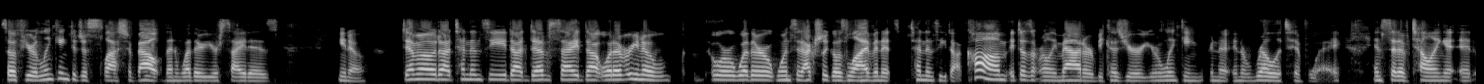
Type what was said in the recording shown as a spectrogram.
So if you're linking to just slash about, then whether your site is, you know, demo.tendenci.devsite. whatever, you know, or whether once it actually goes live and it's tendenci.com, it doesn't really matter because you're you're linking in a, in a relative way instead of telling it, it.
